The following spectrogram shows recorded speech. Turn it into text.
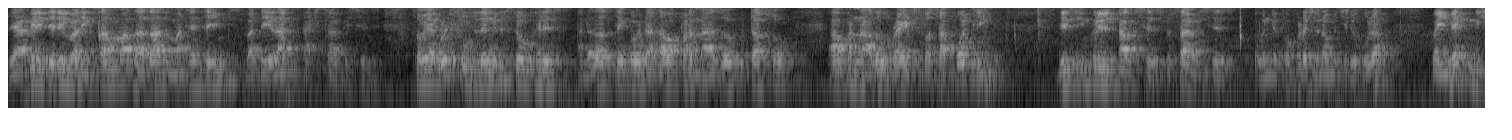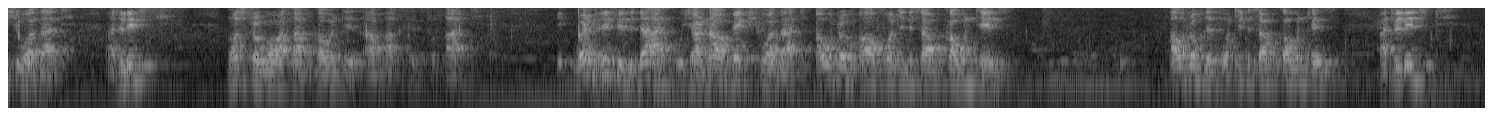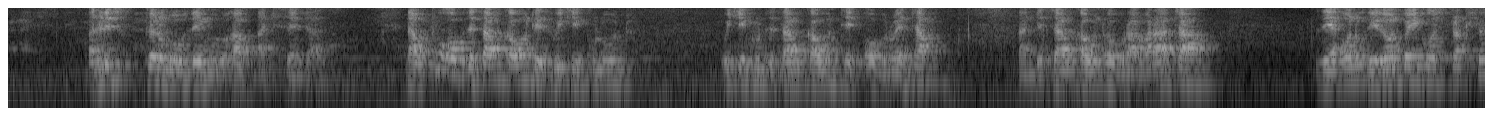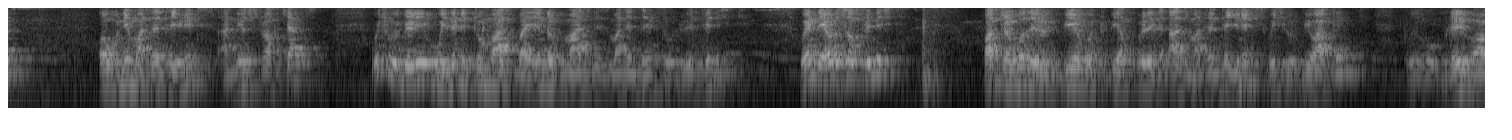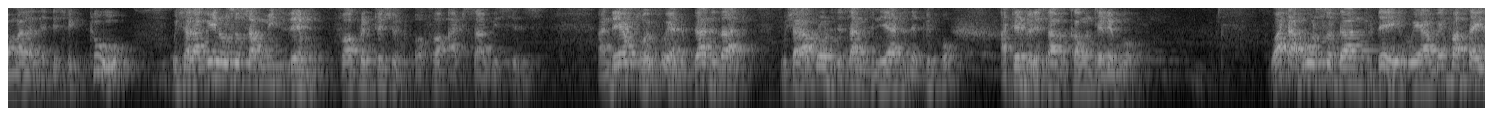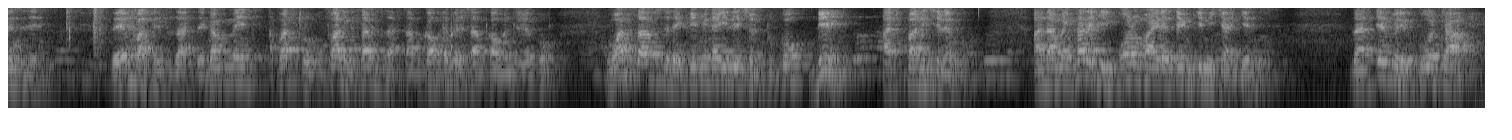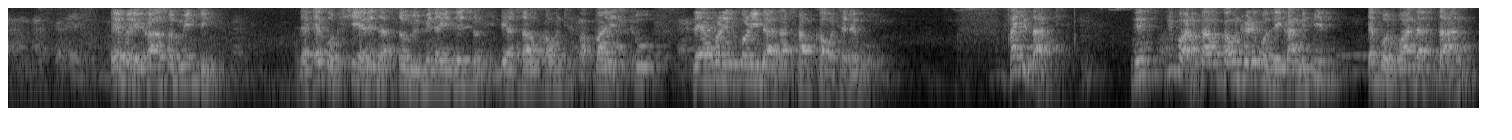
they have been delivering some other than maternity units, but they lacked art services. So we are grateful to the Ministry of Health and other stakeholders, our partners of TASO, our partners of RHITES for supporting this increased access to services in the population of Kiruhura by making sure that at least most of our sub-counties have access to art. When this is done, we shall now make sure that out of our 14 sub-counties, out of the 14 sub-counties, at least at least 12 of them will have art centers. Now, two of the sub-counties, which include which include the sub-county of Rentam and the sub-county of Rabarata, there is ongoing construction of new maternity units and new structures, which we believe within two months, by end of March, these maternity units will be finished. When they are also finished, first of all, they will be able to be upgraded as maternity units, which will be working. Will believe our mother the district. Two, we shall again also submit them for accreditation of our art services. And therefore, if we have done that, we shall upload the service near to the people at every sub-county level. What I've also done today, we have emphasized the, the emphasis that the government, apart from offering services at sub every sub-county level, we want services like immunization to go deep at parish level. And I'm encouraging all my 17 charges that every quarter, every council meeting, they're able to share results of immunization in their sub-county per parish to their political leaders at sub-county level. Such that these people at sub-county level, they can be able to understand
